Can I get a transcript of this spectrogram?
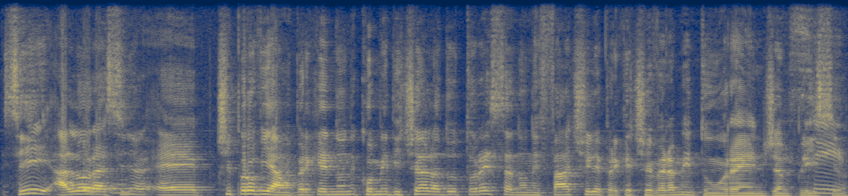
Sì, allora signore, eh, ci proviamo perché non- come diceva la dottoressa non è facile perché c'è veramente un range amplissimo.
